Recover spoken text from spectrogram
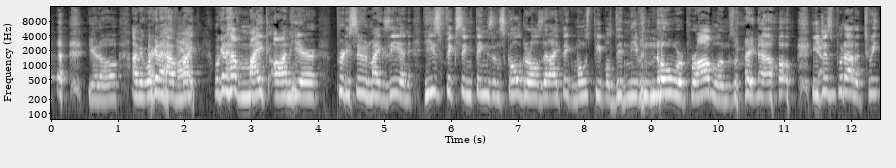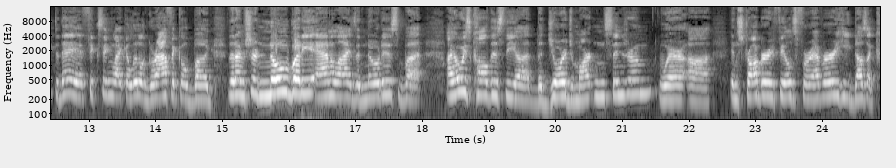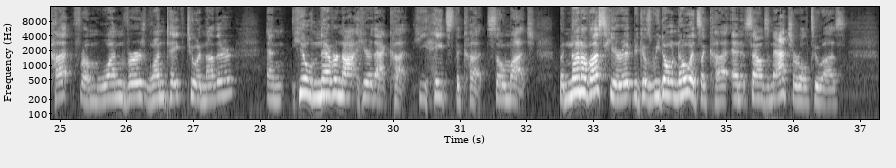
you know, I mean, we're gonna have Mike. We're gonna have Mike on here pretty soon, Mike Z, and he's fixing things in Skullgirls that I think most people didn't even know were problems right now. he Yeah. just put out a tweet today fixing like a little graphical bug that I'm sure nobody analyzed and noticed, but I always call this the uh, the George Martin syndrome, where uh, in Strawberry Fields Forever he does a cut from one verse, one take to another, and he'll never not hear that cut. He hates the cut so much. But none of us hear it because we don't know it's a cut and it sounds natural to us.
